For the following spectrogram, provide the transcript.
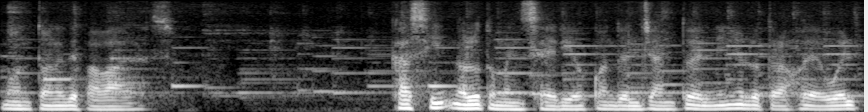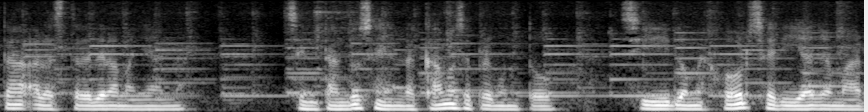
montones de pavadas. Casi no lo tomó en serio cuando el llanto del niño lo trajo de vuelta a las 3 de la mañana. Sentándose en la cama se preguntó si lo mejor sería llamar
